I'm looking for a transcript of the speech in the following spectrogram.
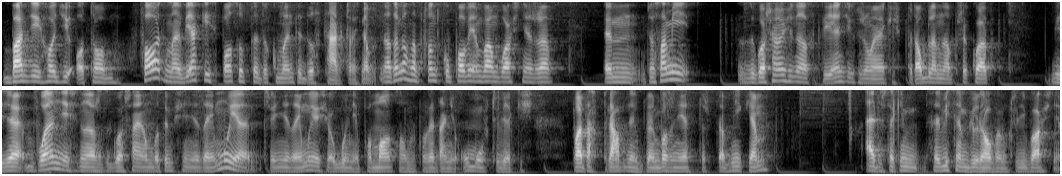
bardziej chodzi o tą formę, w jaki sposób te dokumenty dostarczać. No- Natomiast na początku powiem Wam właśnie, że ym, czasami zgłaszają się do nas klienci, którzy mają jakiś problem na przykład, gdzie błędnie się do nas zgłaszają, bo tym się nie zajmuje, czyli nie zajmuje się ogólnie pomocą, wypowiadaniem umów, czy w jakichś wadach prawnych, broń Boże, nie jestem też prawnikiem, ale też takim serwisem biurowym, czyli właśnie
